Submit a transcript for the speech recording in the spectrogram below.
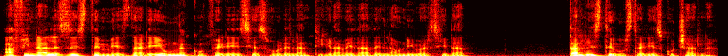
A finales de este mes daré una conferencia sobre la antigravedad en la universidad. Tal vez te gustaría escucharla.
